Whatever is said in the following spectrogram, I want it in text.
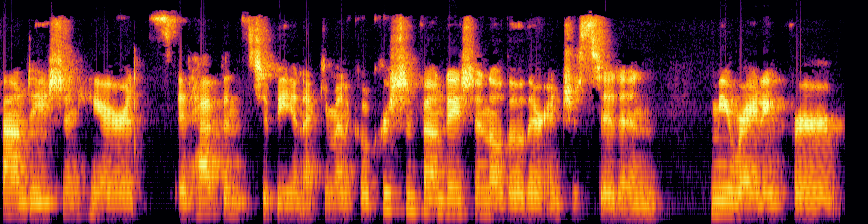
foundation here. It's, it happens to be an ecumenical Christian foundation, although they're interested in me writing for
